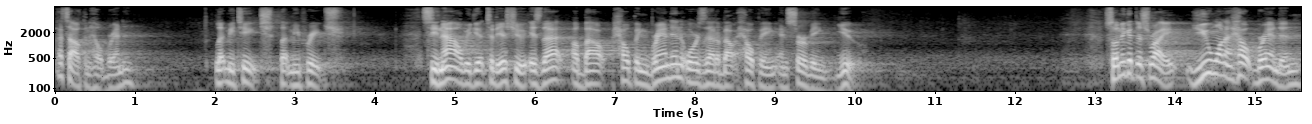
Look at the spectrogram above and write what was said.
That's how I can help, Brandon. Let me teach, let me preach. See, now we get to the issue is that about helping Brandon or is that about helping and serving you? So let me get this right. You want to help Brandon.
